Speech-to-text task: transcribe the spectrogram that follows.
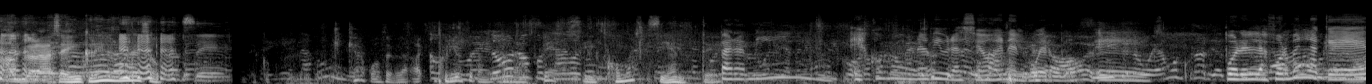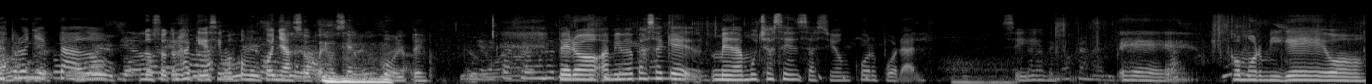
Ah, Gracias, increíble ¿no? eso. Sí. También, No, no, por favor. Sí, ¿cómo se siente? Para mí es como una vibración en el cuerpo. Eh, por la forma en la que es proyectado, nosotros aquí decimos como un coñazo, pues, o sea, es un golpe. Pero a mí me pasa que me da mucha sensación corporal. ¿sí? Eh, como hormigueo.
